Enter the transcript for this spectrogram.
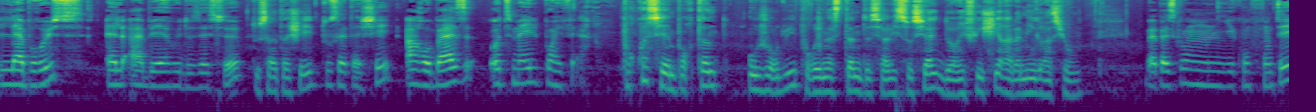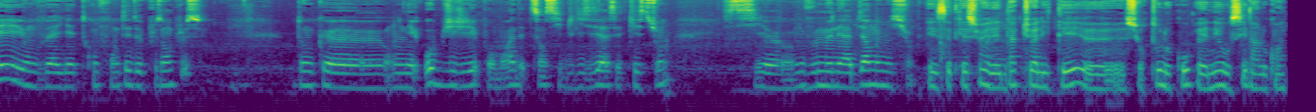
Labrusse, L-A-B-R-U-2-S-E, Tout ça attaché tout attaché, hotmail.fr. Pourquoi c'est important aujourd'hui pour une assistante de service social de réfléchir à la migration? Bah parce qu'on y est confronté et on va y être confronté de plus en plus. Donc euh, on est obligé pour moi d'être sensibilisé à cette question si euh, on veut mener à bien nos missions. Et cette question, elle est d'actualité. Euh, surtout, le groupe est né aussi dans le con-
